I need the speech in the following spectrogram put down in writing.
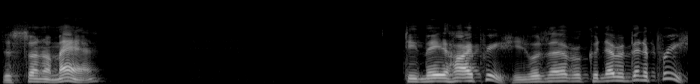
the Son of Man, he made high priest. He was never could never been a priest.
